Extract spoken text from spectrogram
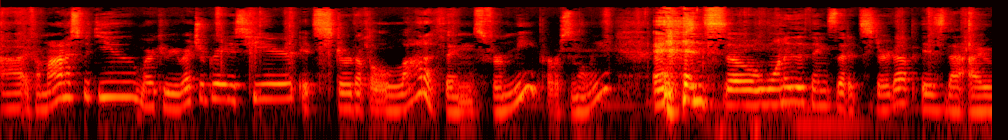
Uh, if I'm honest with you, Mercury retrograde is here. It stirred up a lot of things for me personally. And so one of the things that it stirred up is that I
